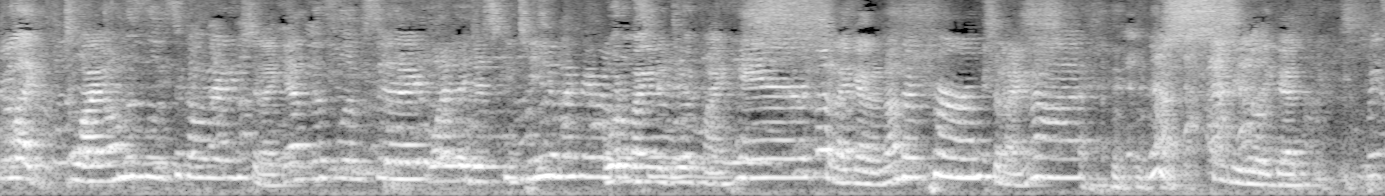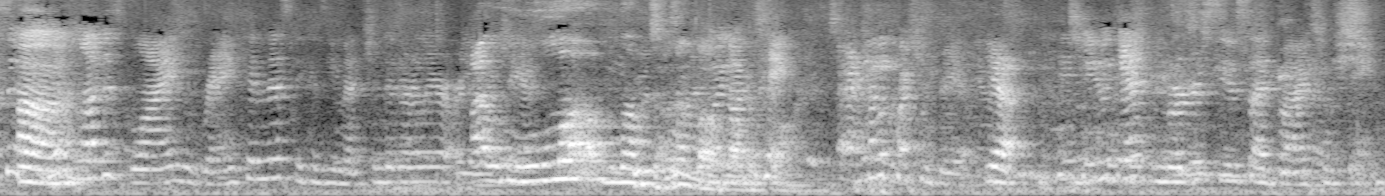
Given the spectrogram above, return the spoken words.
You're like, do I own this lipstick already? Should I get this lipstick? Why do they just continue my favorite What am I gonna do with my hair? Should I get another perm? Should I not? Yeah, it's gonna be really good. Wait, so Uh, would Love is Blind rank in this because you mentioned it earlier? Or you I love Love is Blind. love Oh my god, Love is okay. Blind? I have a question for you. Yeah. Do you get murder suicide vibes from Shane?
